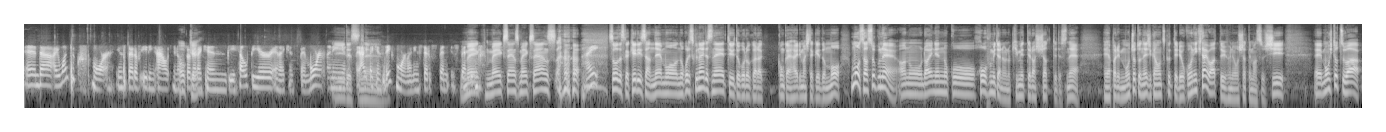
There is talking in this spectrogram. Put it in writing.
Mm-hmm and uh, I want to cook more instead of eating out, you know, okay. so that I can be healthier and I can spend more money. And I, I, can save more money instead of spend, spending. Make, make sense, make sense. はい。そうですか、ケリーさんね、もう残り少ないですねっていうところから今回入りましたけれども、もう早速ね、あの来年のこう抱負みたいなのを決めてらっしゃってですね、やっぱりもうちょっとね時間を作って旅行に行きたいわというふうにおっしゃってますし、えー、もう一つは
